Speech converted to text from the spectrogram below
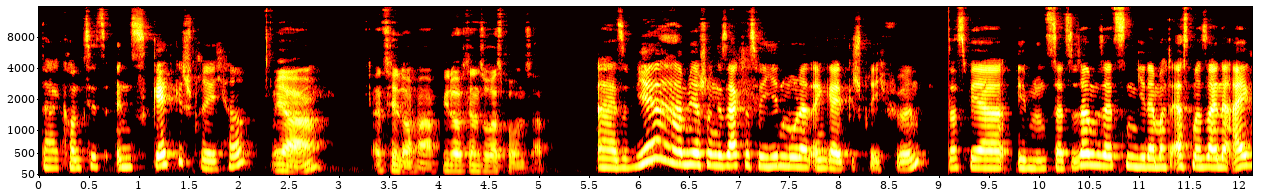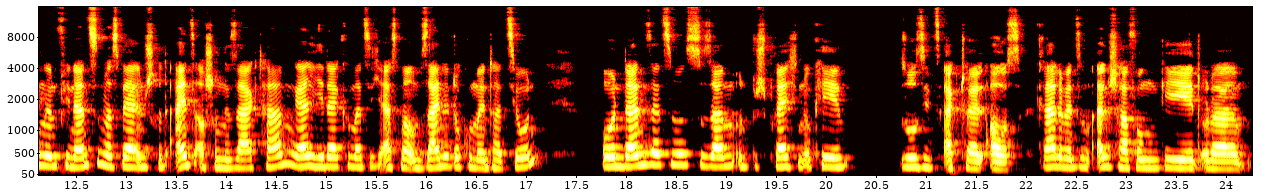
Da kommt's jetzt ins Geldgespräch, ha? Huh? Ja. Erzähl doch mal, wie läuft denn sowas bei uns ab? Also wir haben ja schon gesagt, dass wir jeden Monat ein Geldgespräch führen dass wir eben uns da zusammensetzen. Jeder macht erstmal seine eigenen Finanzen, was wir in Schritt eins auch schon gesagt haben. Gell? Jeder kümmert sich erstmal um seine Dokumentation. Und dann setzen wir uns zusammen und besprechen, okay, so sieht's aktuell aus. Gerade wenn es um Anschaffungen geht oder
